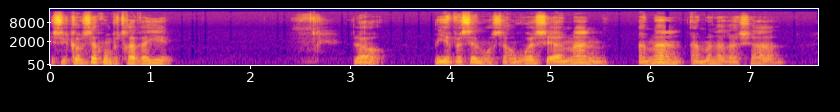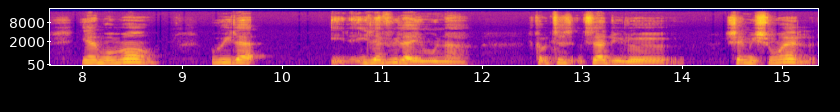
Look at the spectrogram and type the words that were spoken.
C'est comme ça qu'on peut travailler. Alors, il n'y a pas seulement ça. On voit c'est Aman, Aman, Aman Aracha, il y a un moment où il a il, a vu la Emouna. Comme ça, du le Shem Ishmuel,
